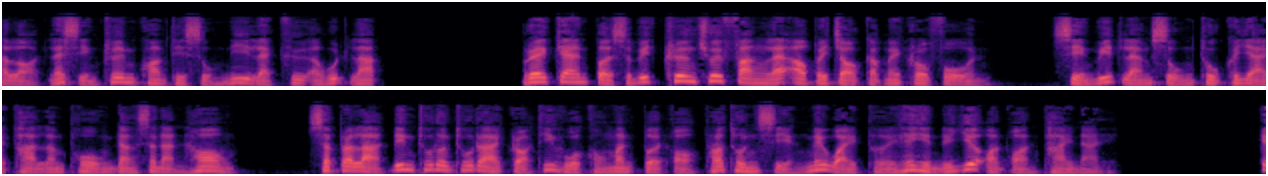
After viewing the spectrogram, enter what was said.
ตลอดและเสียงคลื่นความถี่สูงนี่แหละคืออาวุธลับเรแกนเปิดสวิตช์เครื่องช่วยฟังและเอาไปจ่อกับไมโครโฟน เสียงวิทย์แหลมสูงถูกขยายผ่านลำโพงดังสนั่นห้อง สัตว์ประหลาดดิ้นทุรนทุรายกราะที่หัวของมันเปิดออกเพราะทนเสียงไม่ไหวเผยให้เห็นเนื้อเยื่ออ่อนๆภายใน เอ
